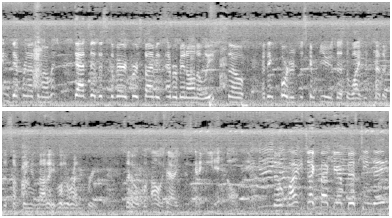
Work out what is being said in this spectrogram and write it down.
indifferent at the moment. Dad said this is the very first time he's ever been on a leash, so I think Porter's just confused as to why he's tethered to something and not able to run free. So, oh yeah, he's just gonna eat it. Oh. So why don't you check back here in 15 days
